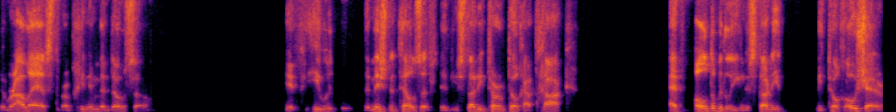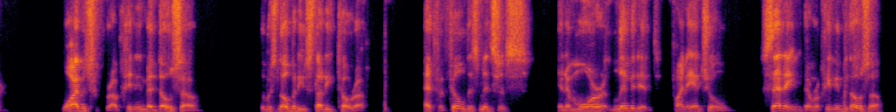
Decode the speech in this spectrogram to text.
The Maharal asked Rabbi ben Dosa if he would. The Mishnah tells us if you study Torah Tochat Chak, and ultimately you can study Mitoch Osher. Why was Rabbi ben Dosa? There was nobody who studied Torah and fulfilled his mitzvahs in a more limited financial setting than Rabbi ben Dosa.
